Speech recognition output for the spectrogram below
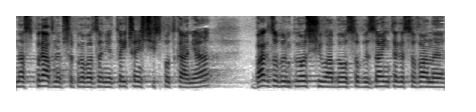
na sprawne przeprowadzenie tej części spotkania. Bardzo bym prosił, aby osoby zainteresowane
